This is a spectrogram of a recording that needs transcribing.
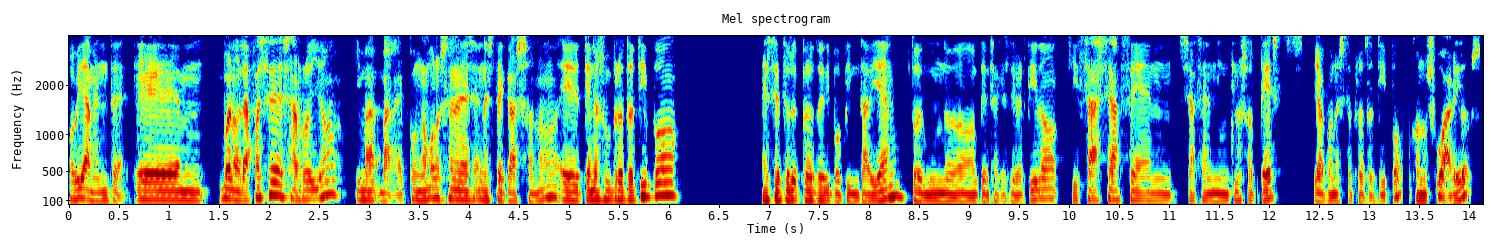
Obviamente. Em, bueno, la fase de desarrollo, vale, pongámonos en, este caso, ¿no? Eh, tienes un prototipo, este prototipo pinta bien, todo el mundo piensa que es divertido. Quizás se hacen, se hacen incluso tests ya con este prototipo, con usuarios.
